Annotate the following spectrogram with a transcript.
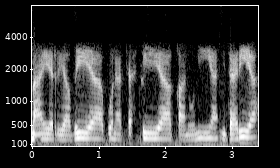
معايير رياضية بنى تحتية قانونية إدارية.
